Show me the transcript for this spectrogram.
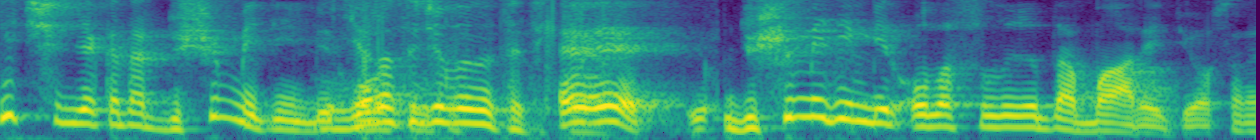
hiç şimdiye kadar düşünmediğim bir Yaratıcılığını tetikliyor. Evet. Düşünmediğim bir olasılığı da var ediyor. Sana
